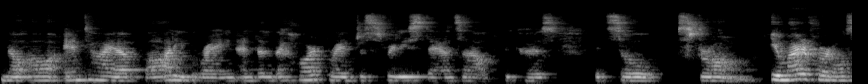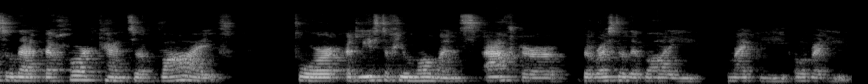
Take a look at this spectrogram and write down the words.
you know, our entire body brain. And then the heart brain just really stands out because it's so strong. You might have heard also that the heart can survive for at least a few moments after the rest of the body might be already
